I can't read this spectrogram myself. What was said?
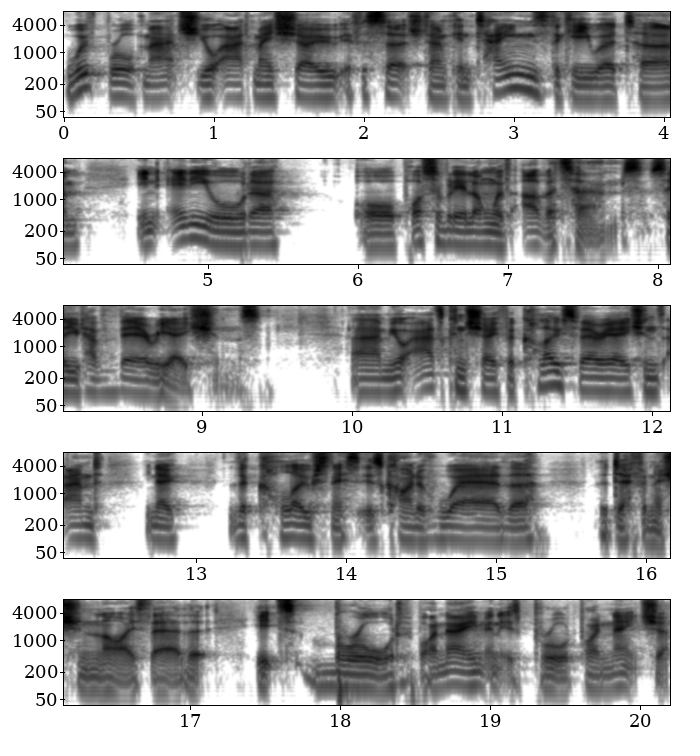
With broad match, your ad may show if a search term contains the keyword term in any order or possibly along with other terms. So you'd have variations. Um, your ads can show for close variations, and you know the closeness is kind of where the the definition lies there that it's broad by name and it's broad by nature.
